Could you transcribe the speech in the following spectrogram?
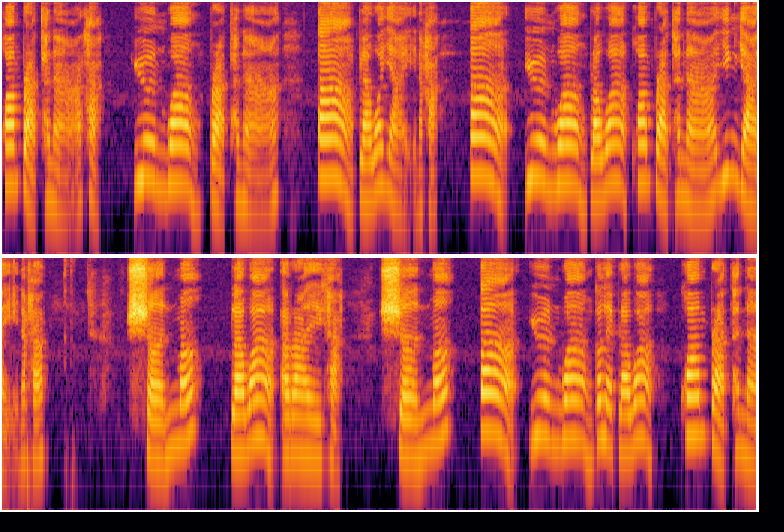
ความปรารถนาค่ะ ยื่นว่าง ปรารถนา ต้า แปลว่า ใหญ่นะคะ ต้า ยื่นว่าง แปลว่า ความปรารถนายิ่งใหญ่นะคะเฉินมะแปลว่า อะไรค่ะเฉินมะต้า ยื่นว่าง ก็เลยแปลว่า ความปรารถนา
